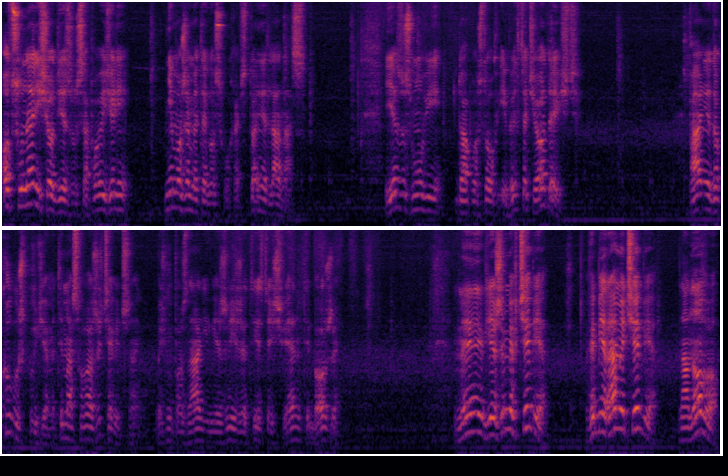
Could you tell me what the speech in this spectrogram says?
Odsunęli się od Jezusa, powiedzieli: Nie możemy tego słuchać, to nie dla nas. Jezus mówi do apostołów: I wy chcecie odejść? Panie, do kogóż pójdziemy? Ty masz słowa życia wiecznego. Myśmy poznali, wierzyli, że Ty jesteś święty, Boży. My wierzymy w Ciebie. Wybieramy Ciebie na nowo.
